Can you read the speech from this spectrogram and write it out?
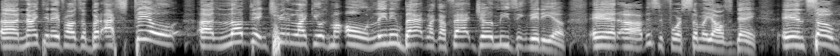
uh, 1985 But I still uh, loved it and treated it like it was my own, leaning back like a Fat Joe music video. And uh, this is for some of y'all's day. And so,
